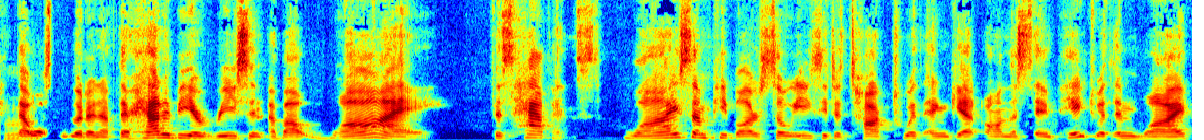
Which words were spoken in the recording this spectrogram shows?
Hmm. That wasn't good enough. There had to be a reason about why this happens. Why some people are so easy to talk with and get on the same page with, and why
